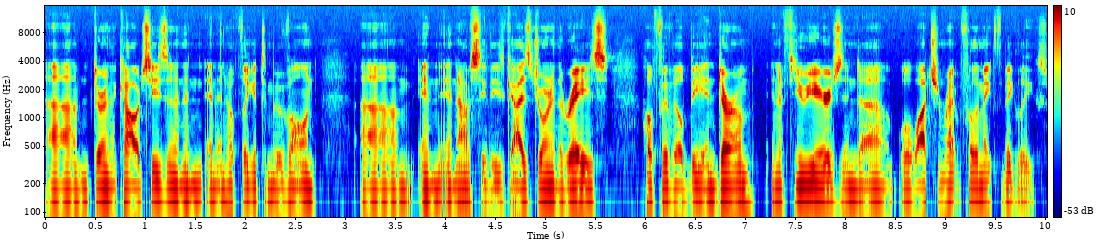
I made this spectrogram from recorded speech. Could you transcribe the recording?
um, during the college season, and then and then hopefully get to move on. Um, and and obviously these guys joining the Rays, hopefully they'll be in Durham in a few years, and uh, we'll watch them right before they make the big leagues.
